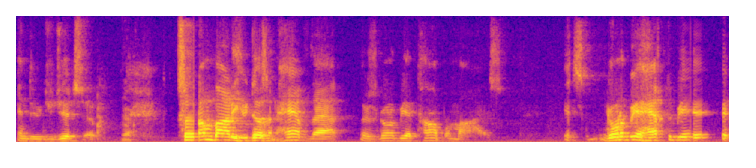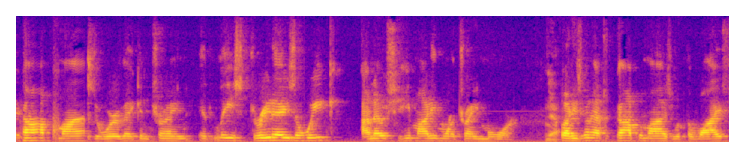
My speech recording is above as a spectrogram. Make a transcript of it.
and do jujitsu. Yeah. Somebody who doesn't have that, there's going to be a compromise. It's going to be have to be a compromise to where they can train at least three days a week. I know she, he might even want to train more yeah. But he's going to have to compromise with the wife,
